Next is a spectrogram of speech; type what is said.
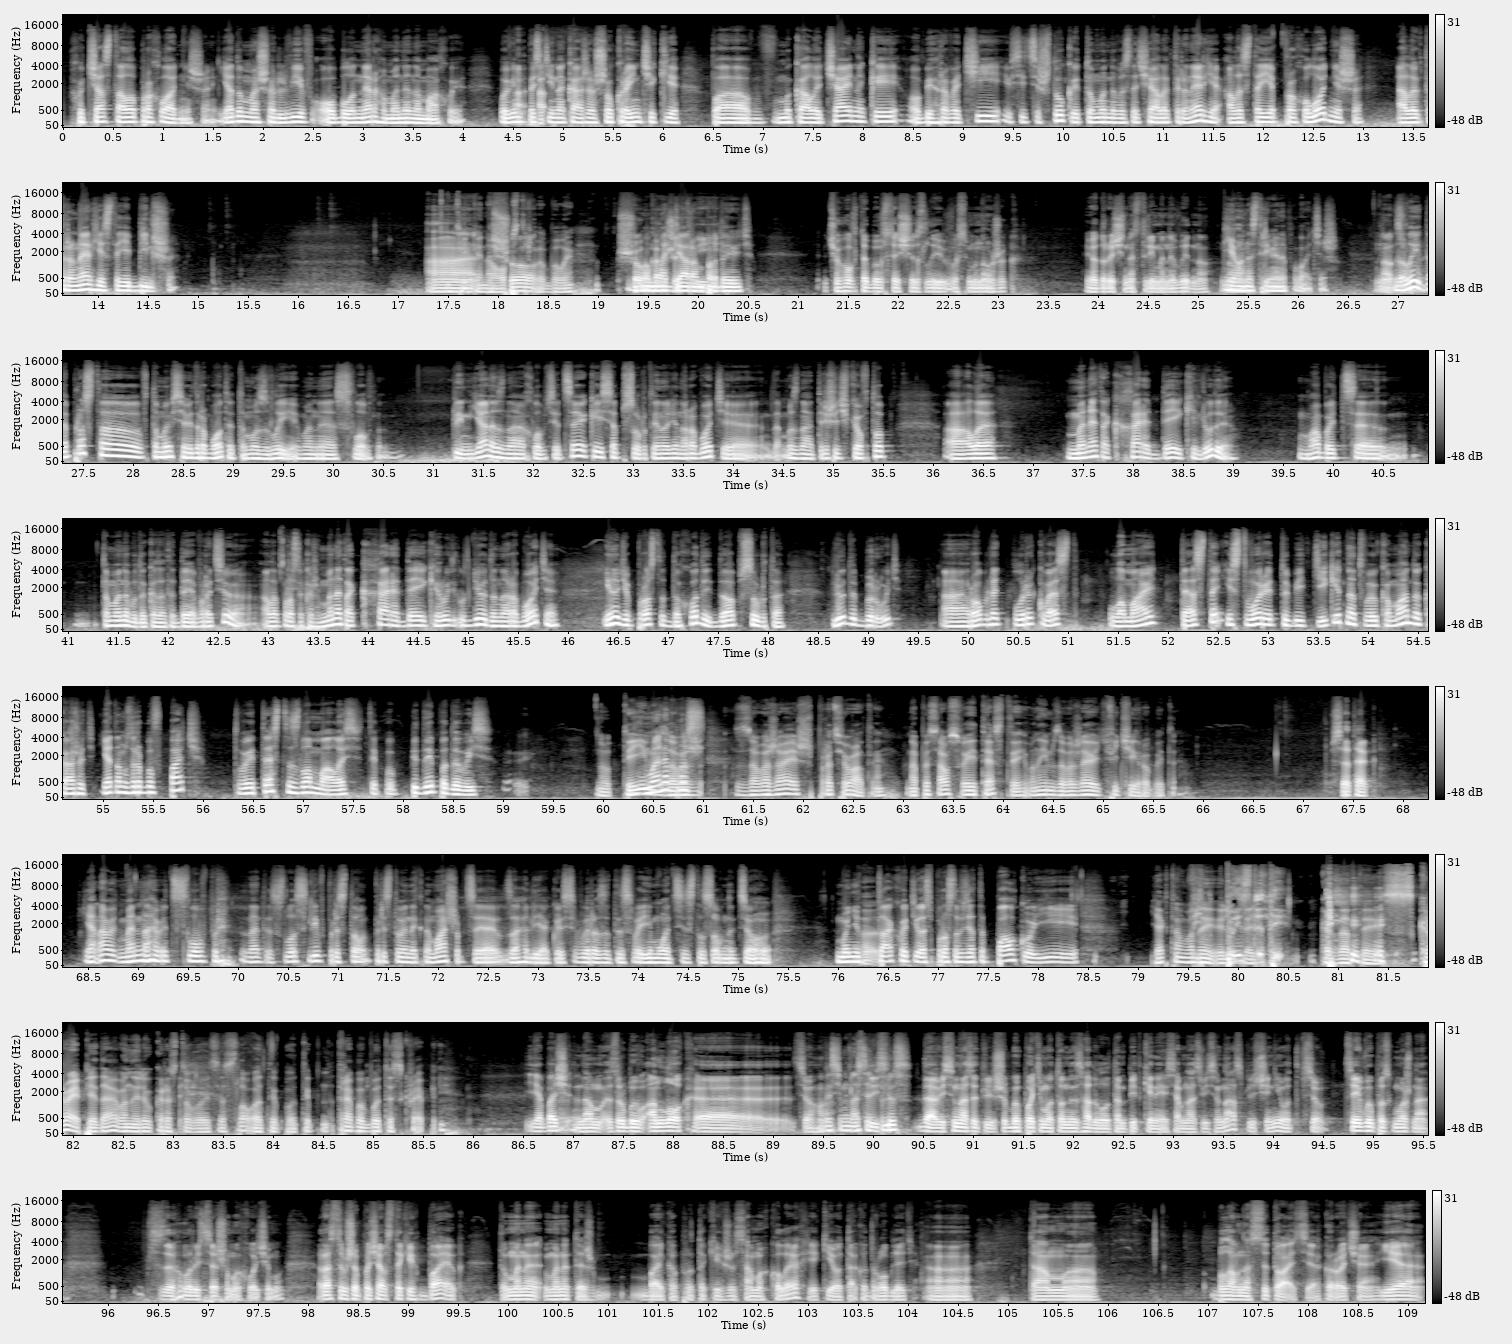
Хоча стало прохладніше. Я думаю, що Львів обленерго мене намахує. Бо він постійно каже, що українчики вмикали чайники, обігравачі і всі ці штуки, тому не вистачає електроенергії, але стає прохолодніше, а електроенергії стає більше. А Тільки на обстріли були. Що мадярам твій... продають. Чого в тебе все ще злий восьминожик? Його, до речі, на стрімі не видно. Його ну. на стрімі не побачиш. Ну, злий, де просто втомився від роботи, тому злий. У мене слов блін, я не знаю, хлопці, це якийсь абсурд. Іноді на роботі, ми знаємо, трішечки офтоп, але мене так харять деякі люди. Мабуть, це. Тому не буду казати, де я працюю, але просто кажу: мене так харять деякі люди на роботі, іноді просто доходить до абсурда. Люди беруть, роблять pull request, ламають тести і створюють тобі тікет на твою команду, кажуть, я там зробив патч, твої тести зламались. Типу, піди подивись. Ну, ти їм заваж... просто... заважаєш працювати. Написав свої тести, і вони їм заважають фічі робити. Все так. Я навіть, в мене навіть слов знаєте, слів пристойних немає, щоб це взагалі якось виразити свої емоції стосовно цього. Мені а... так хотілося просто взяти палку і. Як там вони люблять казати скрепі, да? Вони використовують це слово, типу, типу, треба бути скрепі. Я бачу, нам зробив анлок е, цього. 18 плюс. Да, 18 плюс, щоб ми потім ото не згадували там під кінець, а в нас 18 плюс чи ні. От все. Цей випуск можна говорити все, що ми хочемо. Раз ти вже почав з таких байок, то в мене в мене теж байка про таких же самих колег, які отак от роблять. А, Там а, була в нас ситуація. Коротше, є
